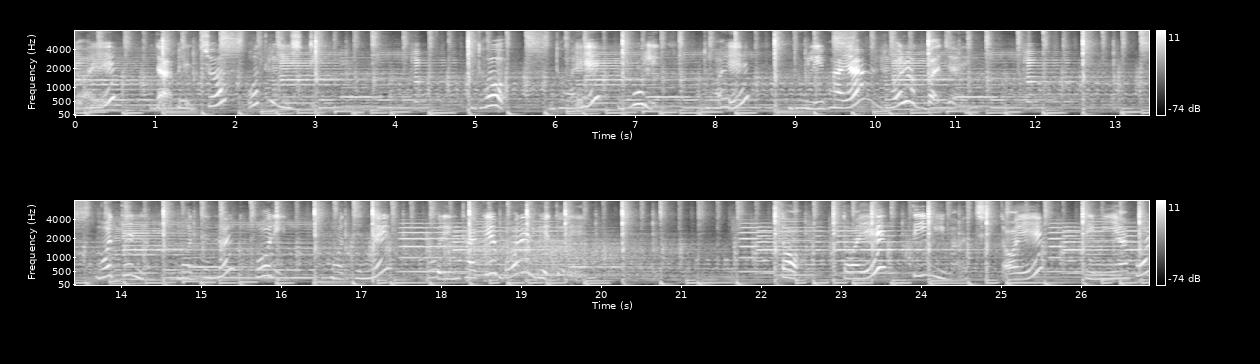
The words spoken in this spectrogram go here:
ডয়ে ডাবের জল অতি মিষ্টি। ঢ ঢয়ে ঢুলি ঢয়ে ঢুলি ভায়া ঢোলক বাজায়। মধ্যাহ্ন ত, তয়ে তিমি মাছ, তয়ে তিমি আপন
